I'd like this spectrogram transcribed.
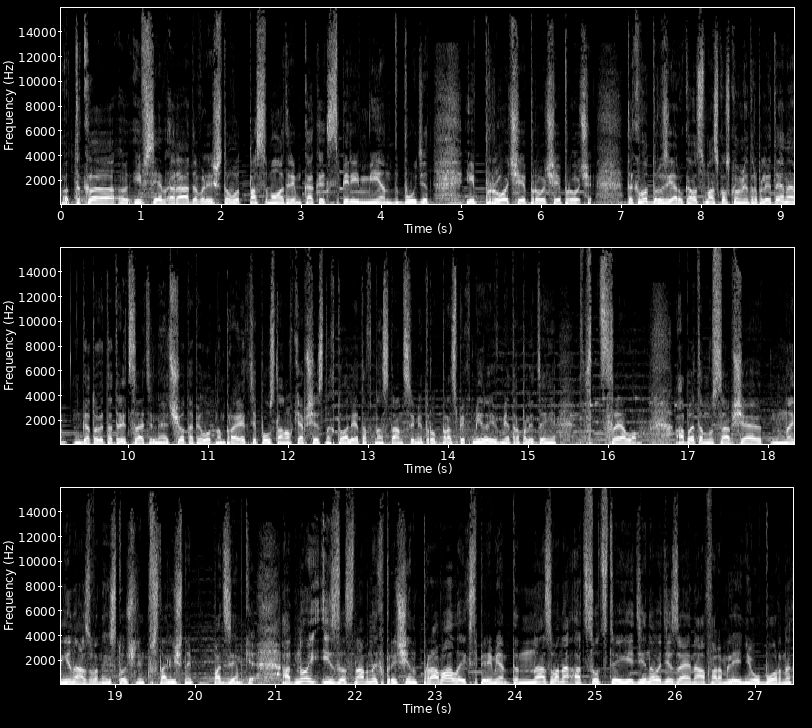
Так э, и все радовались, что вот посмотрим, как эксперимент будет и прочее, прочее, прочее. Так вот, друзья, руководство московского метрополитена готовит отрицательный отчет о пилотном проекте по установке общественных туалетов на станции метро «Проспект Мира» и в метрополитене в целом. Об этом сообщают на неназванный источник в столичной подземке. Одной из основных причин провала эксперимента названо отсутствие единого дизайна оформления уборных,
